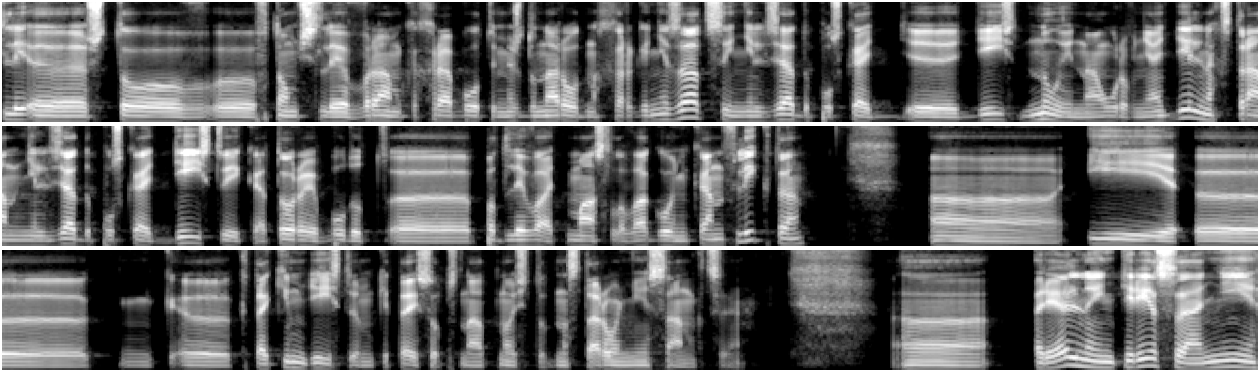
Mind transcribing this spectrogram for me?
э, что в том числе в рамках работы международных организаций нельзя допускать действий, ну и на уровне отдельных стран нельзя допускать действий, которые будут подливать масло в огонь конфликта. А, и э, э, к таким действиям Китай, собственно, относит односторонние санкции. А, реальные интересы, они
